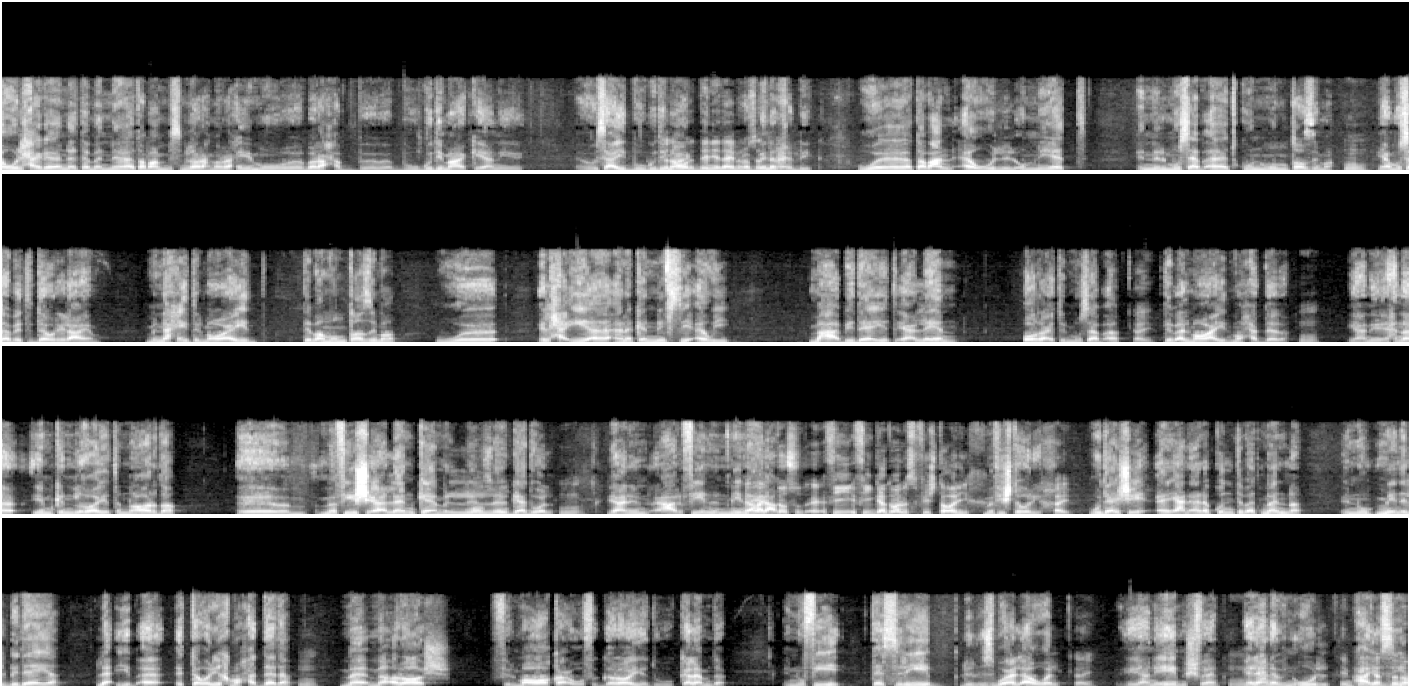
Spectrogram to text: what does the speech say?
أول حاجة نتمناها طبعا بسم الله الرحمن الرحيم وبرحب بوجودي معاك يعني وسعيد بوجودي تنور معاك الدنيا دايما ربنا. يخليك وطبعا أول الأمنيات إن المسابقة تكون منتظمة مم. يعني مسابقة الدوري العام من ناحية المواعيد تبقى منتظمة والحقيقة أنا كان نفسي قوي مع بداية إعلان قرعة المسابقة أيوه تبقى المواعيد محددة مم. يعني إحنا يمكن لغاية النهارده آه، مفيش إعلان كامل مظبوط. مم. يعني عارفين مين حضرتك هيلعب. تقصد آه، في في جدول بس مفيش تواريخ. مفيش تواريخ. أيوه وده شيء يعني أنا كنت بتمنى إنه من البداية لا يبقى التواريخ محددة. مم. ما ما أقراش في المواقع وفي الجرايد والكلام ده. إنه في تسريب للأسبوع الأول. أيوه يعني إيه؟ مش فاهم. يعني إحنا بنقول عايزين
